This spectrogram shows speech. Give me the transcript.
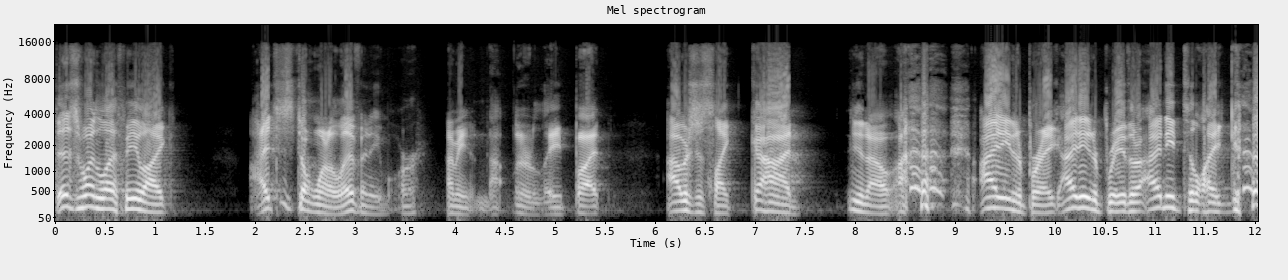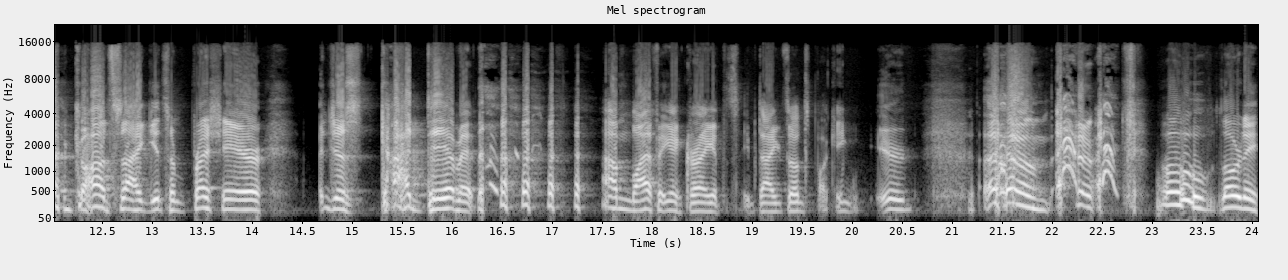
This one left me like, I just don't want to live anymore. I mean, not literally, but I was just like, God, you know, I need a break. I need a breather. I need to like go outside, get some fresh air. Just God damn it. I'm laughing and crying at the same time, so it's fucking weird. Um, oh, lordy.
